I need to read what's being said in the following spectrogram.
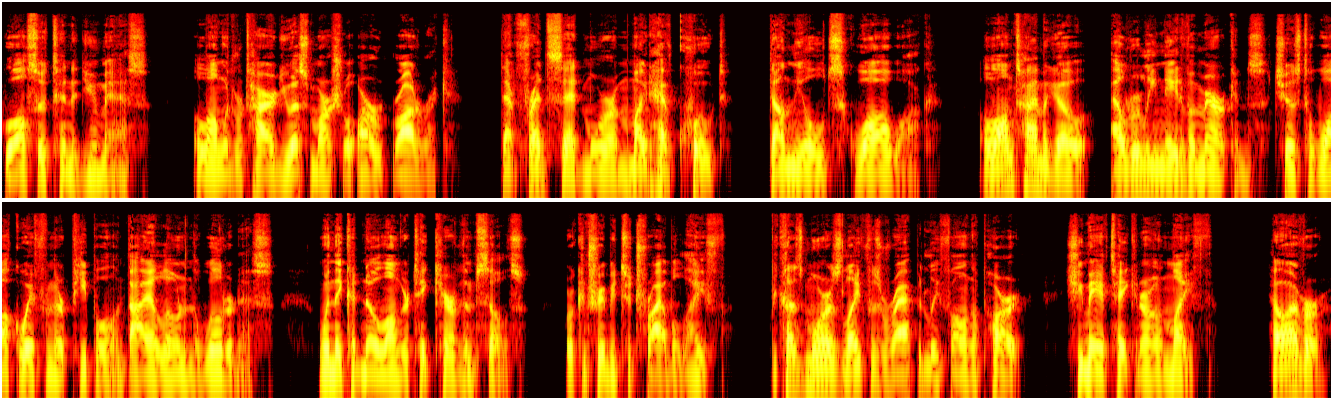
who also attended UMass, along with retired U.S. Marshal Art Roderick, that Fred said Maura might have, quote, done the old squaw walk. A long time ago, elderly Native Americans chose to walk away from their people and die alone in the wilderness when they could no longer take care of themselves or contribute to tribal life. Because Maura's life was rapidly falling apart, she may have taken her own life. However,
